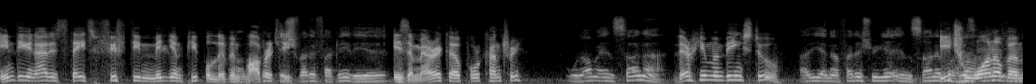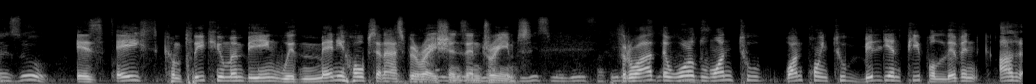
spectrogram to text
In the United States, 50 million people live in poverty. Is America a poor country? They're human beings too. Each one of them is a complete human being with many hopes and aspirations and dreams. Throughout the world, 1 to 1.2 billion people live in utter,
